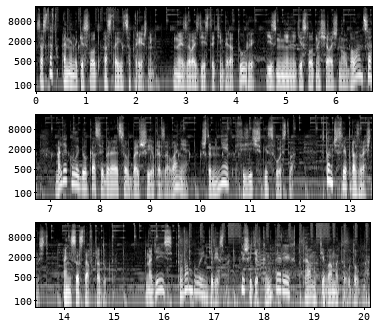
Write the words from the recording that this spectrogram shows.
Состав аминокислот остается прежним, но из-за воздействия температуры и изменения кислотно-щелочного баланса молекулы белка собираются в большие образования, что меняет физические свойства, в том числе прозрачность, а не состав продукта. Надеюсь, вам было интересно. Пишите в комментариях там, где вам это удобно.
